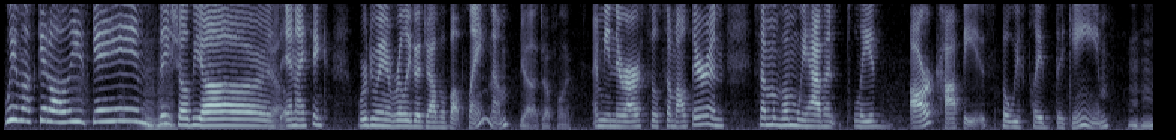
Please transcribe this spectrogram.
we must get all these games. They shall be ours. Mm-hmm. Yeah. And I think we're doing a really good job about playing them. yeah definitely I mean, there are still some out there, and some of them we haven't played our copies, but we've played the game. mm-hmm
